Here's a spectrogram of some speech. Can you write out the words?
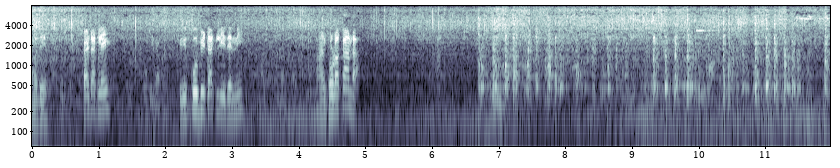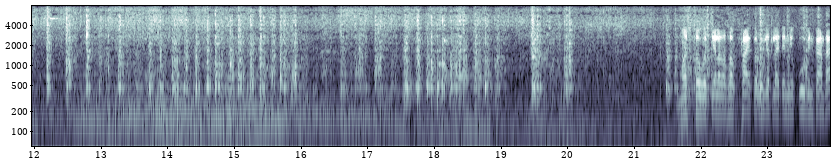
मध्ये काय टाकले? कोबी टाकली त्यांनी. आणि थोडा कांदा. मस्त वगैरे त्याला असा फ्राय करून घेतलाय त्यांनी कोबीन कांदा.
